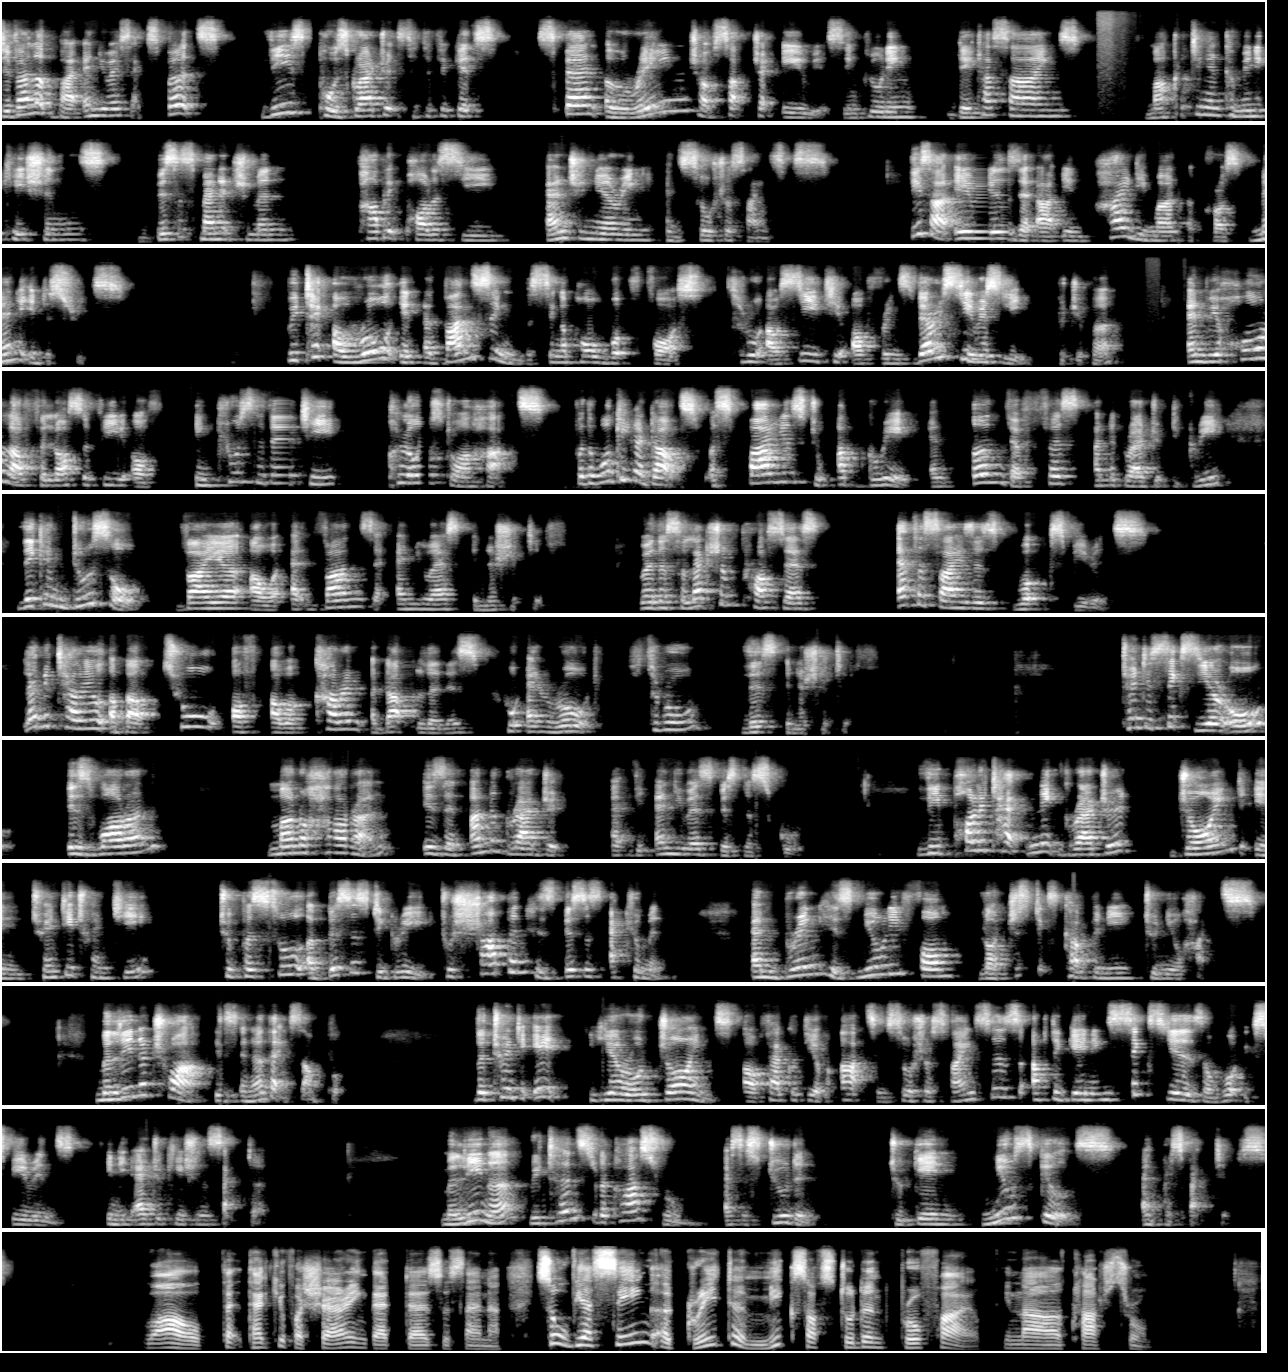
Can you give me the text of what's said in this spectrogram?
Developed by NUS experts, these postgraduate certificates span a range of subject areas, including data science, marketing and communications, business management, public policy, engineering, and social sciences. These are areas that are in high demand across many industries. We take our role in advancing the Singapore workforce through our CET offerings very seriously, Rujiper, and we hold our philosophy of inclusivity close to our hearts. For the working adults who aspires to upgrade and earn their first undergraduate degree, they can do so via our Advanced NUS initiative, where the selection process emphasizes work experience. Let me tell you about two of our current adult learners who enrolled through this initiative. 26-year-old Iswaran Manoharan is an undergraduate at the NUS Business School. The Polytechnic graduate joined in 2020 to pursue a business degree to sharpen his business acumen and bring his newly formed logistics company to new heights. Melina Chua is another example. The 28 year old joins our Faculty of Arts and Social Sciences after gaining six years of work experience in the education sector. Melina returns to the classroom as a student to gain new skills and perspectives. Wow, Th- thank you for sharing that, uh, Susanna. So we are seeing a greater mix of student profile in our classroom.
